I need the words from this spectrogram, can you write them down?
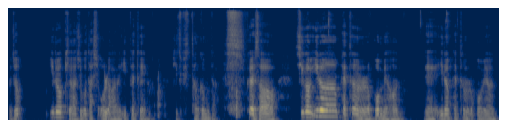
그죠? 이렇게 해가지고 다시 올라가는 이 패턴이랑 비슷비슷한 겁니다. 그래서 지금 이런 패턴으로 보면, 네, 이런 패턴으로 보면,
